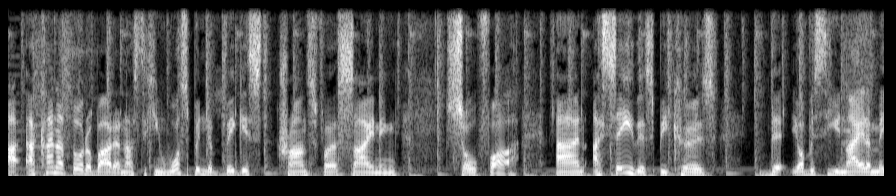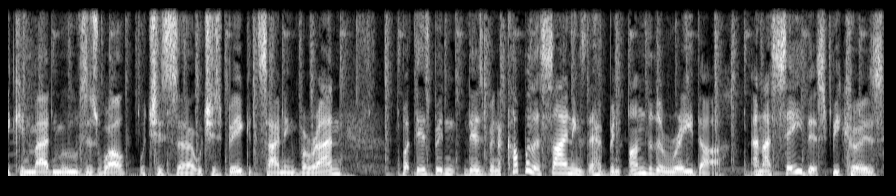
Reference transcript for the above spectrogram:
I, I kind of thought about it and I was thinking, what's been the biggest transfer signing so far? And I say this because the, obviously United are making mad moves as well, which is uh, which is big, signing Varane. But there's been there's been a couple of signings that have been under the radar, and I say this because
